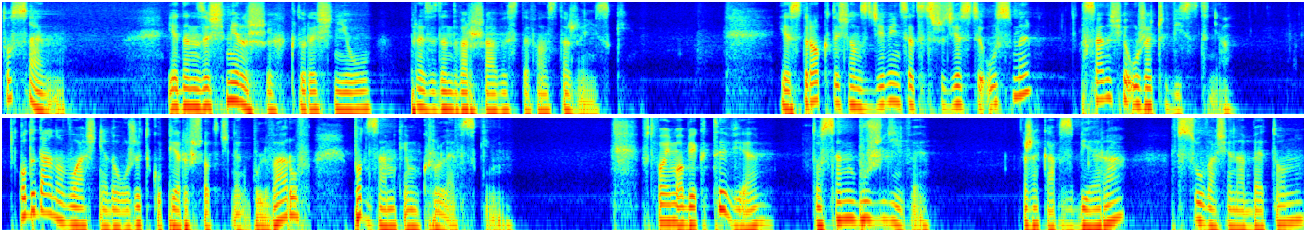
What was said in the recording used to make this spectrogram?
to sen. Jeden ze śmielszych, które śnił prezydent Warszawy Stefan Starzyński. Jest rok 1938, sen się urzeczywistnia. Oddano właśnie do użytku pierwszy odcinek bulwarów pod Zamkiem Królewskim. W Twoim obiektywie to sen burzliwy. Rzeka wzbiera, wsuwa się na beton,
